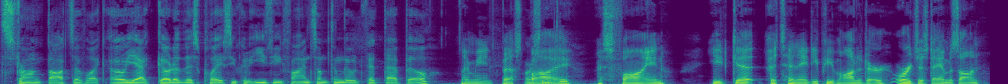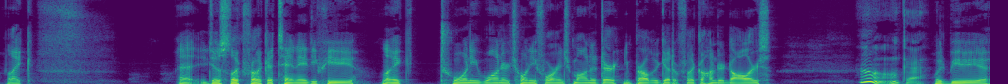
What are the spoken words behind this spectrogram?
strong thoughts of like, oh yeah, go to this place, you could easily find something that would fit that bill? I mean, Best Buy something. is fine. You'd get a 1080p monitor or just Amazon. Like, uh, you just look for like a 1080p, like 21 or 24 inch monitor. You probably get it for like $100. Oh, okay. Would be uh,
